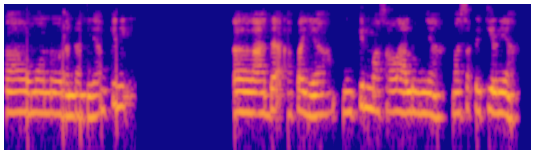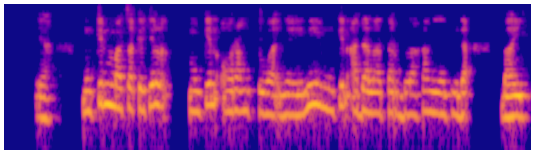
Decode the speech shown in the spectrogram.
Kalau menurut ya mungkin uh, ada apa ya? Mungkin masa lalunya, masa kecilnya. Ya. Mungkin masa kecil mungkin orang tuanya ini mungkin ada latar belakang yang tidak baik.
